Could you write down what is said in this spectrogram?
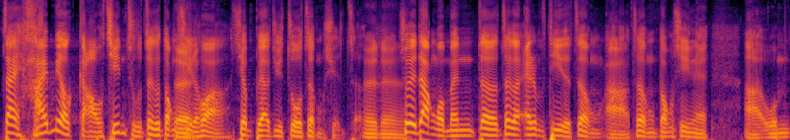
在还没有搞清楚这个东西的话，先不要去做这种选择。对对。所以让我们的这个 NFT 的这种啊这种东西呢啊，我们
